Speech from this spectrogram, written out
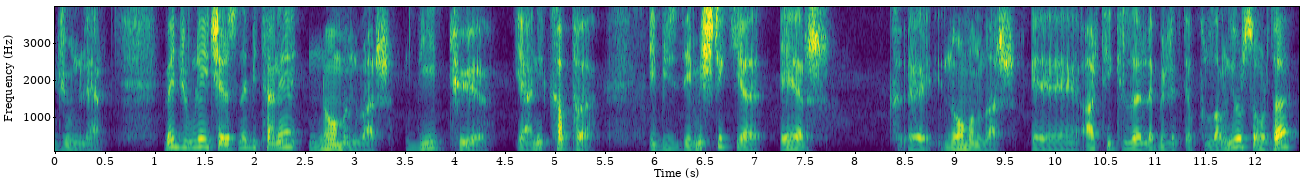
cümle. Ve cümle içerisinde bir tane nomen var. Die Tür yani kapı. E biz demiştik ya eğer e, nomenlar e, artikellerle birlikte kullanılıyorsa orada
